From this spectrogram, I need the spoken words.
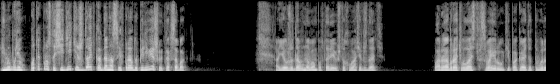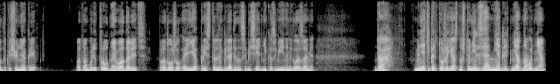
И мы будем вот так просто сидеть и ждать, когда нас и вправду перевешивают, как собак? — А я уже давно вам повторяю, что хватит ждать. Пора брать власть в свои руки, пока этот выродок еще не окреп. Потом будет трудно его одолеть, — продолжил Эйе, пристально глядя на собеседника змеиными глазами. — да, мне теперь тоже ясно, что нельзя медлить ни одного дня.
